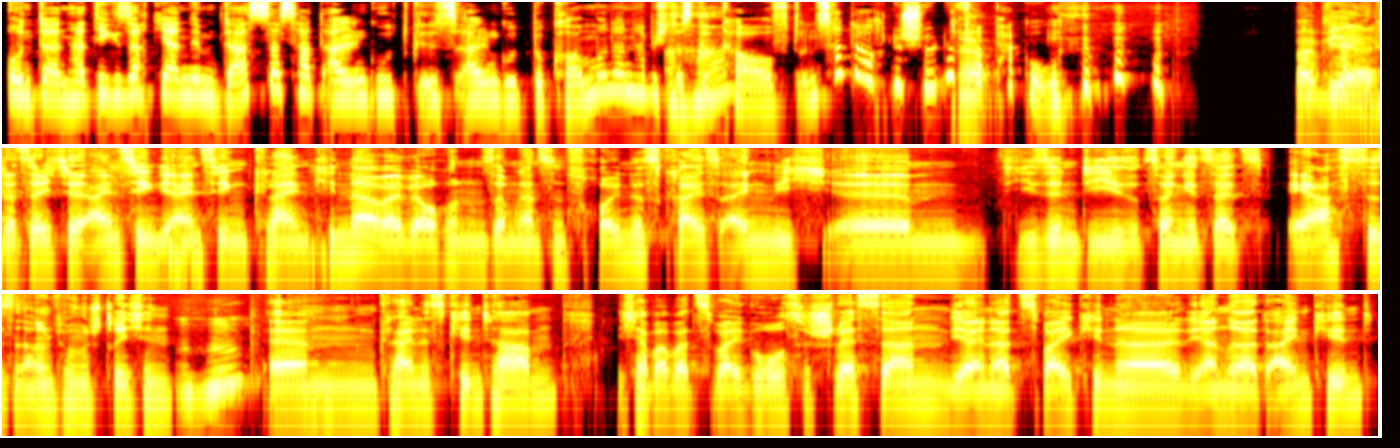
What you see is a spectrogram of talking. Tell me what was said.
Und dann hat die gesagt, ja, nimm das, das hat allen gut, ist allen gut bekommen und dann habe ich das Aha. gekauft. Und es hatte auch eine schöne Ja. Verpackung. Weil wir Okay. tatsächlich die einzigen, die einzigen kleinen Kinder, weil wir auch in unserem ganzen Freundeskreis eigentlich ähm, die sind, die sozusagen jetzt als erstes in Anführungsstrichen Mhm. ähm, ein kleines Kind haben. Ich habe aber zwei große Schwestern. Die eine hat zwei Kinder, die andere hat ein Kind.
